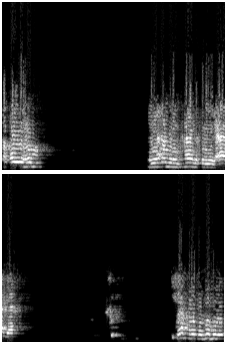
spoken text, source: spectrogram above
فقولهم هي أمر خالق للعادة يخرج به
